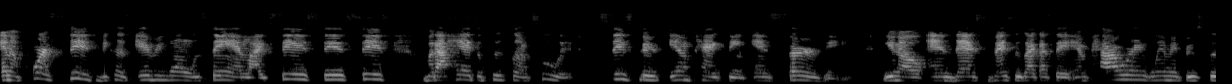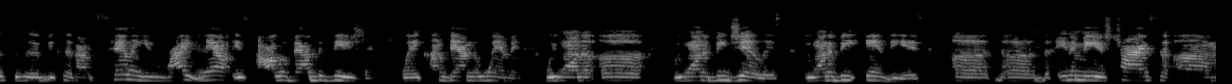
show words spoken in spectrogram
And of course, sis, because everyone was saying like sis, sis, sis, but I had to put something to it. Sisters impacting and serving. You know, and that's basically like I said, empowering women through sisterhood because I'm telling you right now it's all about division when it comes down to women. We wanna uh we want to be jealous. We want to be envious. Uh, the the enemy is trying to um,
